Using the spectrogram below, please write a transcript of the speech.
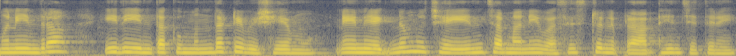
మునీంద్ర ఇది ఇంతకు ముందటి విషయము. నేను యజ్ఞము చేయించమని వశిష్ఠుని ప్రార్థించి తిని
